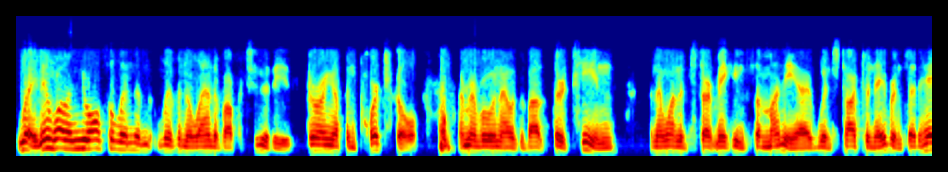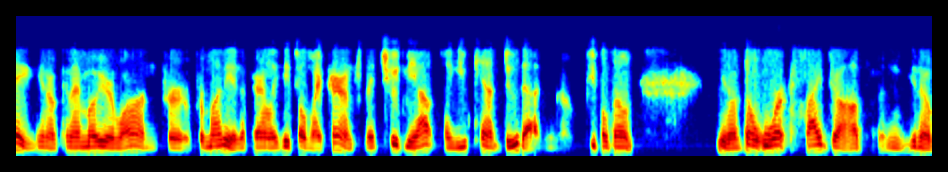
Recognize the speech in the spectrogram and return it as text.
right. And well, and you also live in, live in a land of opportunities. Growing up in Portugal, I remember when I was about 13, and I wanted to start making some money, I went to talk to a neighbor and said, "Hey, you know, can I mow your lawn for for money?" And apparently, he told my parents. and They chewed me out, saying, "You can't do that. You know, people don't, you know, don't work side jobs, and you know,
